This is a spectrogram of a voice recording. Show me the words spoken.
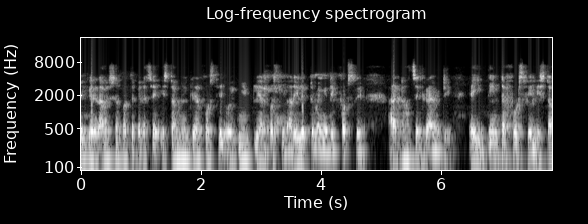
বিজ্ঞানীরা আবিষ্কার করতে পেরেছে strong nuclear force field weak nuclear force field আর ইলেকট্রোম্যাগনেটিক ফোর্স ফিল্ড আর একটা হচ্ছে গ্র্যাভিটি এই তিনটা force field strong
